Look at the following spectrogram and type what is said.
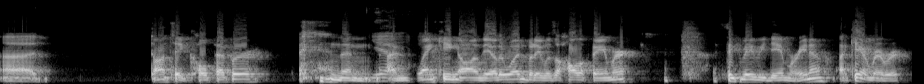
uh, Daunte Culpepper, and then yeah. I'm blanking on the other one, but it was a Hall of Famer. I think maybe Dan Marino. I can't remember.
